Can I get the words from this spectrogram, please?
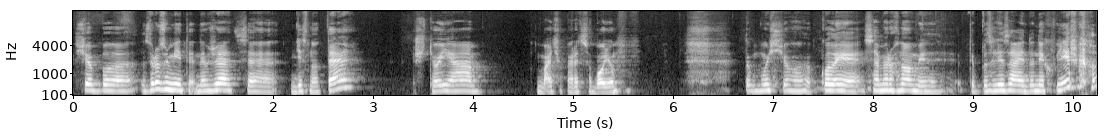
щоб е, зрозуміти, невже це дійсно те, що я бачу перед собою. Тому що коли семеро гномів, типу, злізають до них в ліжко,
